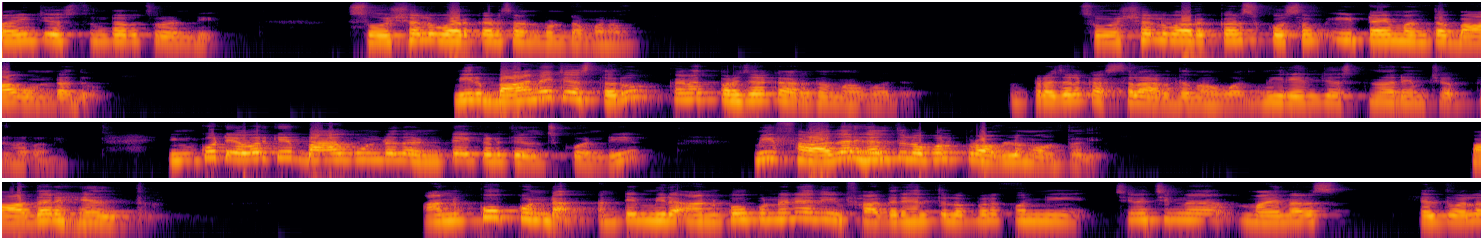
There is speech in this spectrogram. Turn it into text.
పని చేస్తుంటారో చూడండి సోషల్ వర్కర్స్ అనుకుంటాం మనం. సోషల్ వర్కర్స్ కోసం ఈ టైం అంత బాగుండదు. మీరు బాగానే చేస్తారు కానీ అది ప్రజలకు అర్థం అవ్వదు. ప్రజలకు అస్సలు అర్థం అవ్వదు. మీరు ఏం చేస్తున్నారు ఏం చెప్తున్నారు అని. ఇంకోటి ఎవరికి బాగుండదు అంటే ఇక్కడ తెలుసుకోండి మీ ఫాదర్ హెల్త్ లోపల ప్రాబ్లం అవుతుంది. Father health. అనుకోకుండా అంటే మీరు అనుకోకుండానే అది ఫాదర్ హెల్త్ లోపల కొన్ని చిన్న చిన్న మైనర్స్ హెల్త్ వల్ల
